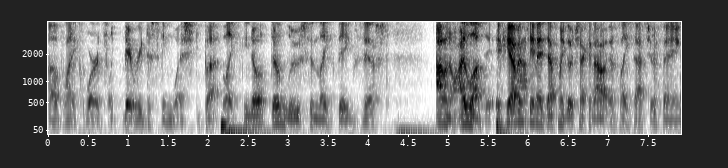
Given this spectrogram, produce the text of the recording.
of like where it's like very distinguished. But like you know, they're loose and like they exist. I don't know. I loved it. If you haven't seen it, definitely go check it out. If like that's your thing.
